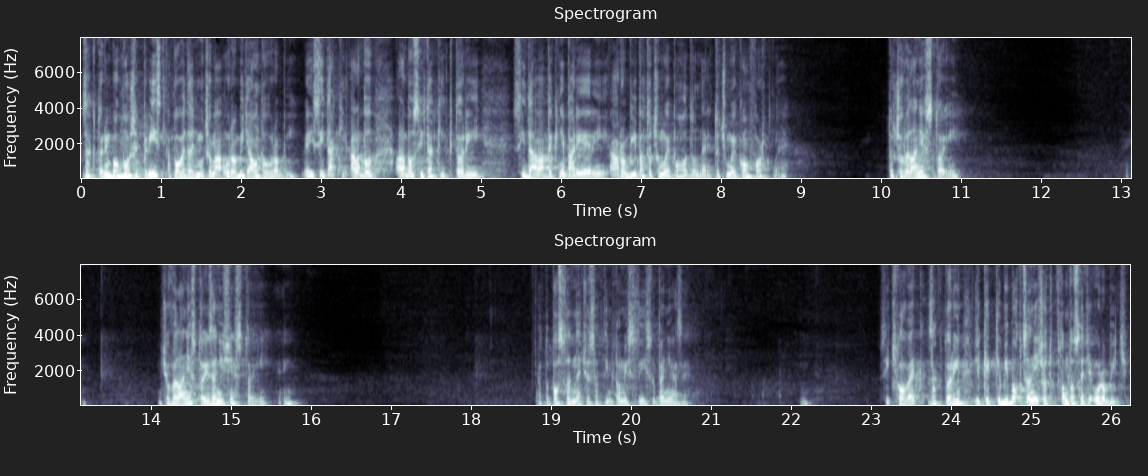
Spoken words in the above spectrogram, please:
za ktorým Boh môže prísť a povedať mu, čo má urobiť a on to urobí. Ej, si taký. Alebo, alebo si taký, ktorý si dáva pekne bariéry a robí iba to, čo mu je pohodlné, to, čo mu je komfortné. To, čo veľa nestojí. Čo veľa nestojí, za nič nestojí. Hej. A to posledné, čo sa týmto myslí, sú peniaze. Si človek, za ktorým, keby Boh chcel niečo v tomto svete urobiť,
